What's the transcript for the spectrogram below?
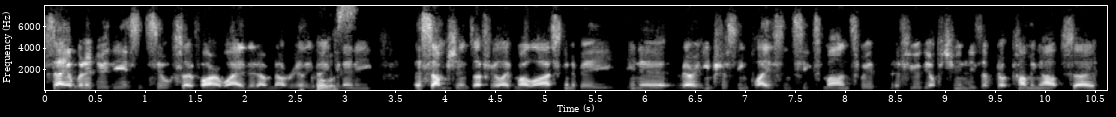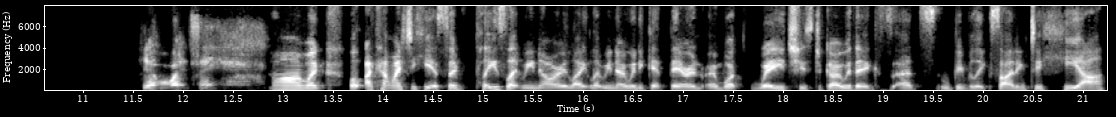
say I'm going to do this. It's still so far away that I'm not really making any assumptions. I feel like my life's going to be in a very interesting place in six months with a few of the opportunities I've got coming up. So yeah, we'll wait and see. Oh, like, well, I can't wait to hear. So please let me know, like, let me know when you get there and, and what where you choose to go with it, because it will be really exciting to hear.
